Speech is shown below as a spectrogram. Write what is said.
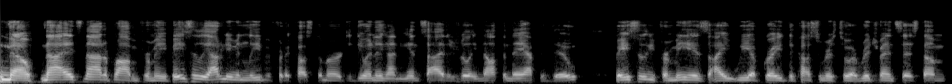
No, not it's not a problem for me. Basically, I don't even leave it for the customer to do anything on the inside. There's really nothing they have to do. Basically, for me, is I we upgrade the customers to a ridge vent system.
